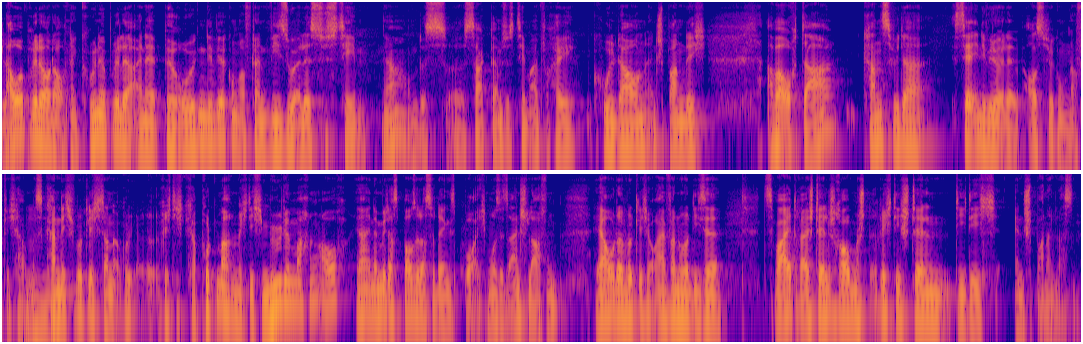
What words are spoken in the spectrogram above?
blaue Brille oder auch eine grüne Brille eine beruhigende Wirkung auf dein visuelles System. Ja? Und das äh, sagt deinem System einfach, hey, cool down, entspann dich. Aber auch da kann es wieder sehr individuelle Auswirkungen auf dich haben. Es mhm. kann dich wirklich dann richtig kaputt machen, richtig müde machen auch, ja, in der Mittagspause, dass du denkst, boah, ich muss jetzt einschlafen. Ja, oder wirklich auch einfach nur diese zwei, drei Stellschrauben richtig stellen, die dich entspannen lassen.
